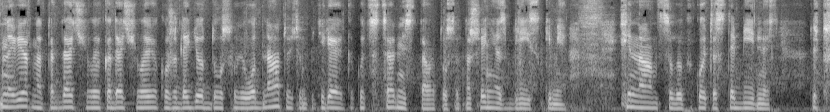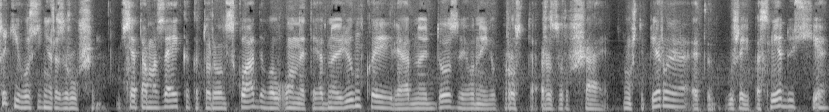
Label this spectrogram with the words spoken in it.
наверное, тогда человек, когда человек уже дойдет до своего дна, то есть он потеряет какой-то социальный статус, отношения с близкими, финансовую какую-то стабильность, то есть, по сути, его жизнь разрушена. Вся та мозаика, которую он складывал, он этой одной рюмкой или одной дозой, он ее просто разрушает. Потому что первое, это уже и последующее,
